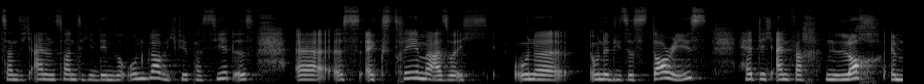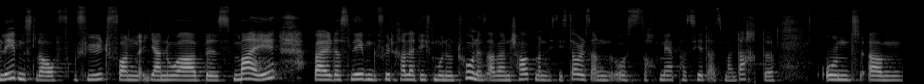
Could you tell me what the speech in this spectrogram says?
2021, in dem so unglaublich viel passiert ist, äh, ist extreme, also ich ohne ohne diese Stories hätte ich einfach ein Loch im Lebenslauf gefühlt von Januar bis Mai, weil das Leben gefühlt relativ monoton ist. Aber dann schaut man sich die Stories an, oh, es ist doch mehr passiert, als man dachte. Und ähm,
